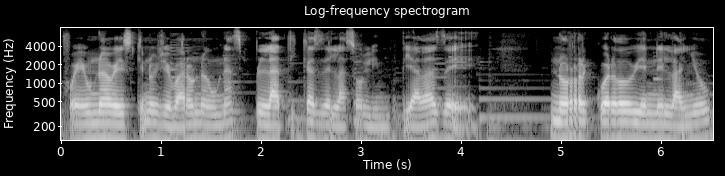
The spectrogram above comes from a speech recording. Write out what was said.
fue una vez que nos llevaron a unas pláticas de las Olimpiadas de... No recuerdo bien el año,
